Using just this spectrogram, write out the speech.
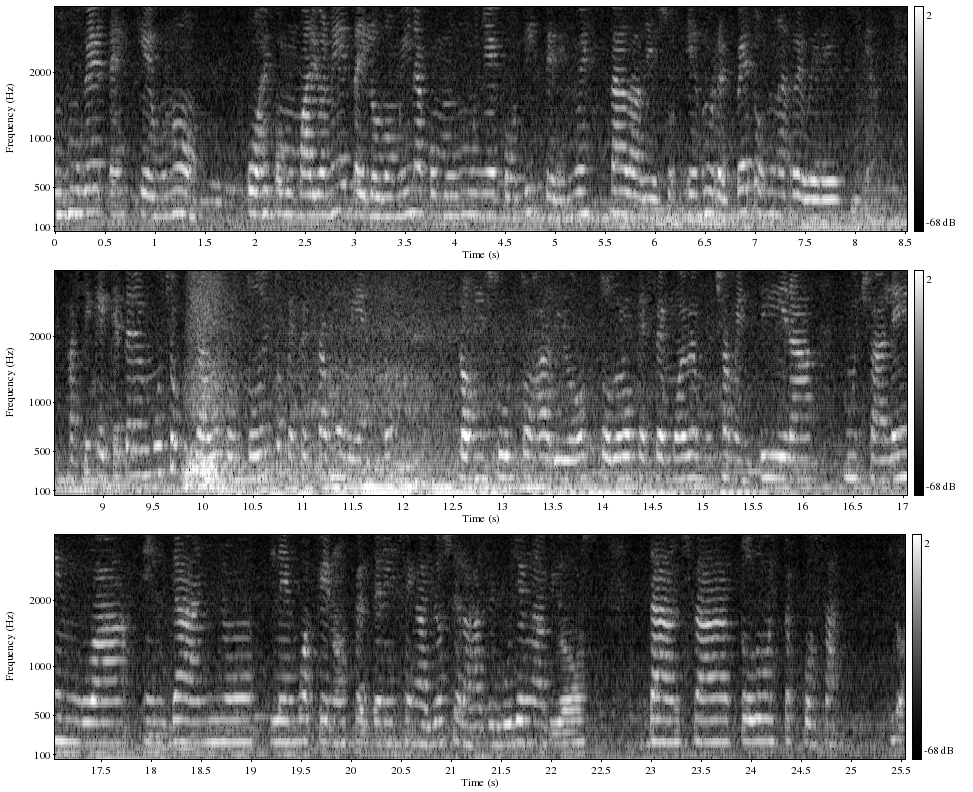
un juguete que uno coge como marioneta y lo domina como un muñeco títere. No es nada de eso. Es un respeto, es una reverencia. Así que hay que tener mucho cuidado con todo esto que se está moviendo los insultos a Dios, todo lo que se mueve, mucha mentira, mucha lengua, engaño, lenguas que no pertenecen a Dios, se las atribuyen a Dios, danza, todas estas cosas. Los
